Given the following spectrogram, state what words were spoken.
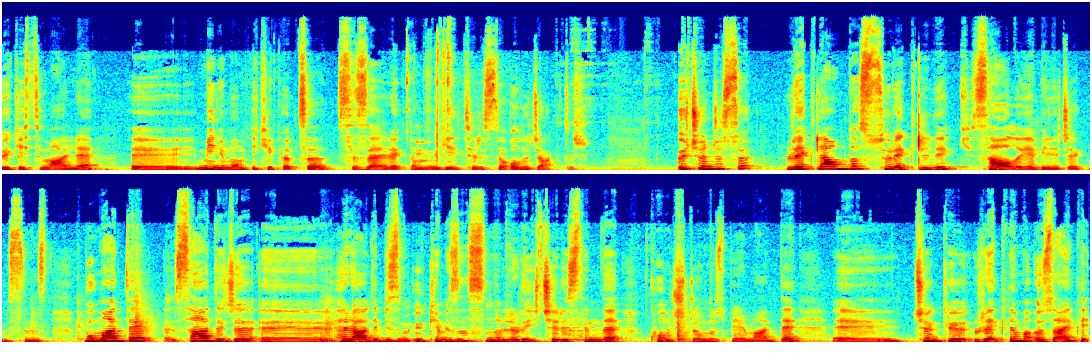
büyük ihtimalle e, minimum iki katı size reklamın getirisi olacaktır. Üçüncüsü reklamda süreklilik sağlayabilecek misiniz? Bu madde sadece e, herhalde bizim ülkemizin sınırları içerisinde konuştuğumuz bir madde. E, çünkü reklamı özellikle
